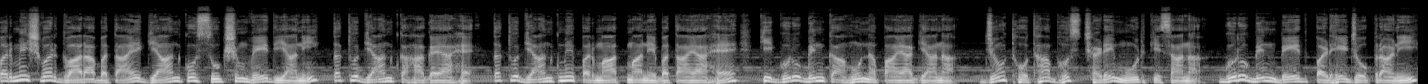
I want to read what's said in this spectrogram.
परमेश्वर द्वारा बताए ज्ञान को सूक्ष्म वेद यानी तत्व ज्ञान कहा गया है। तत्व ज्ञान में परमात्मा ने बताया है कि गुरु बिन काहू न पाया ज्ञाना, जो थोथा भुस छड़े मूड किसाना। गुरु बिन वेद पढ़े जो प्राणी,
